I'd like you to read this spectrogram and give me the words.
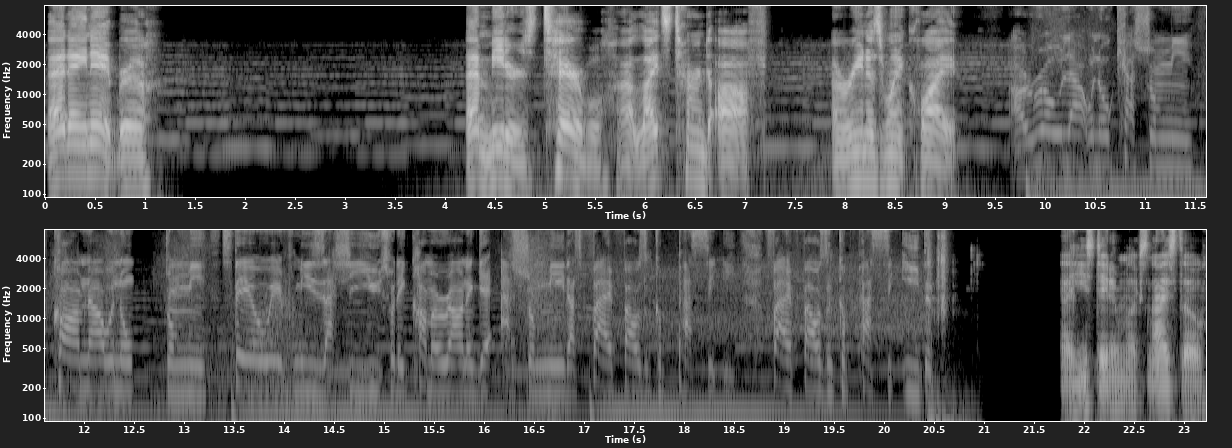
That ain't it, bro. That meter is terrible. Our lights turned off. Arenas went quiet. I roll out with no cash on me. Calm now with no on me. Stay away from these ashy youths where they come around and get ash on me. That's 5,000 capacity. 5,000 capacity. The Yeah, he stadium looks nice though.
